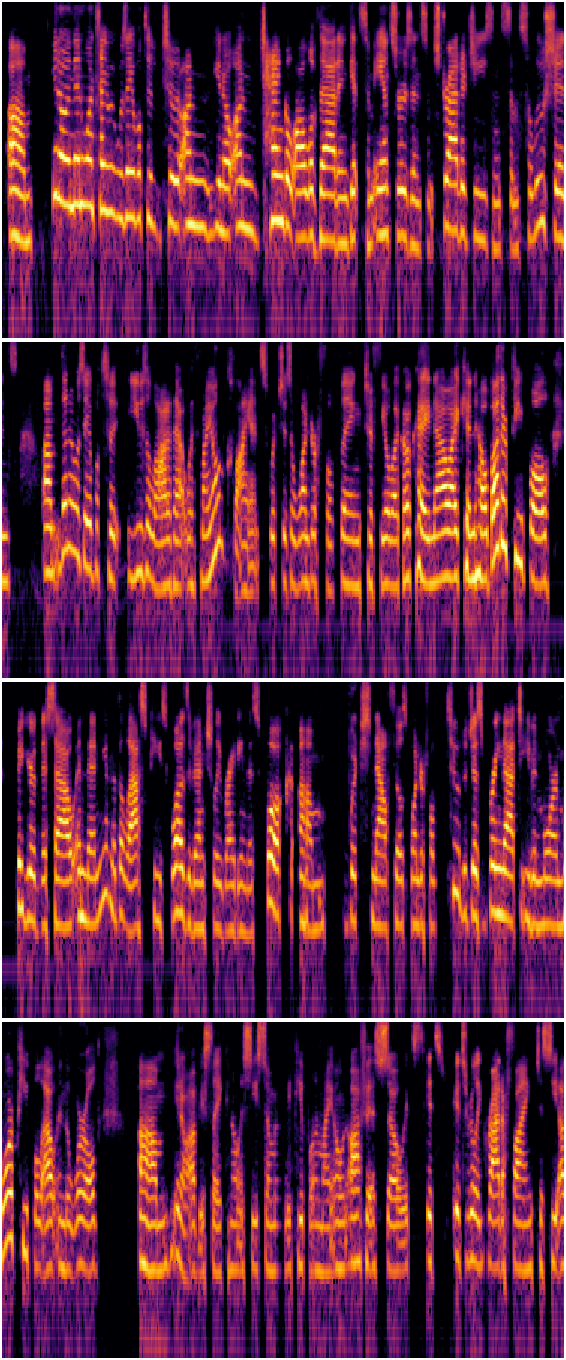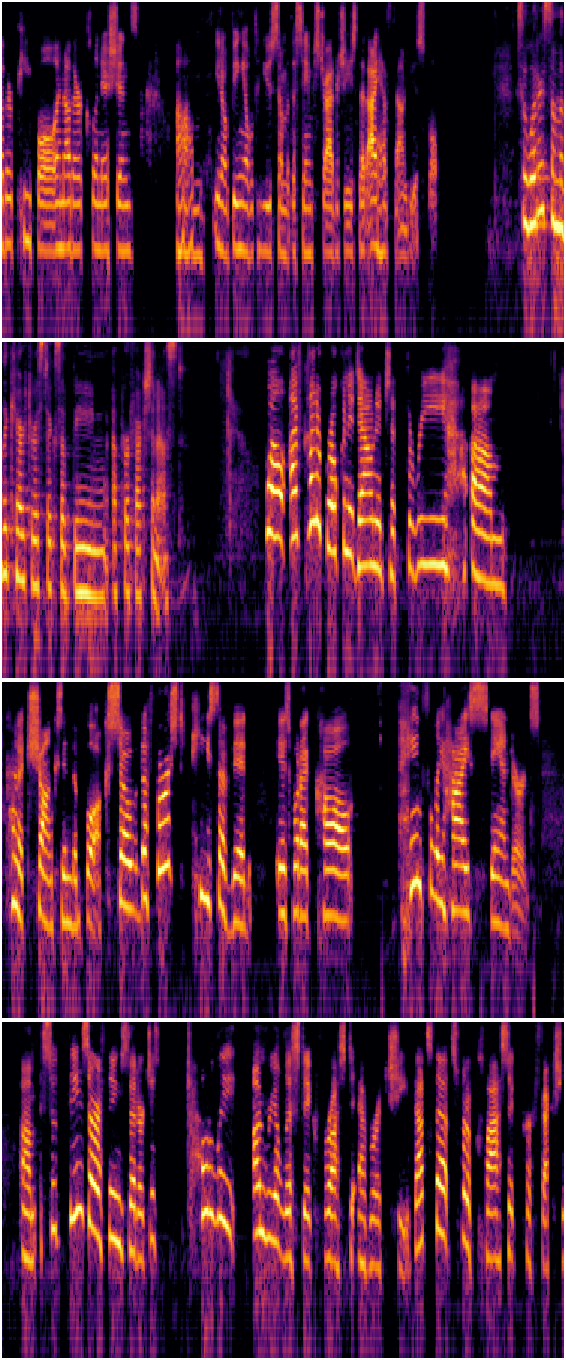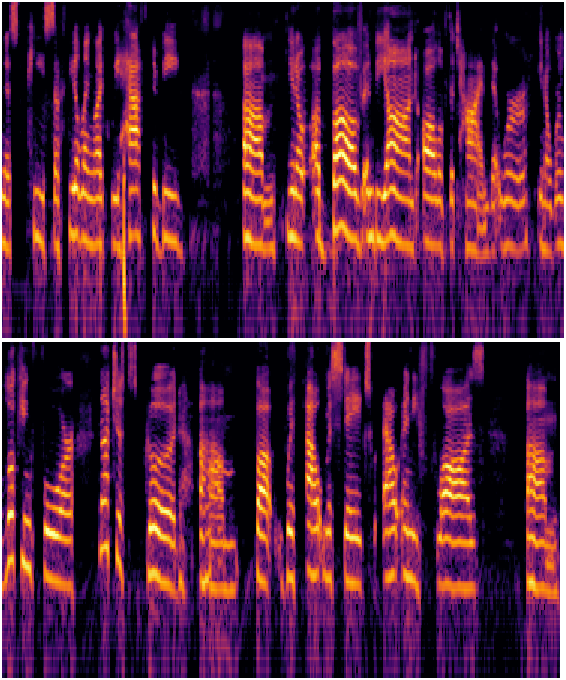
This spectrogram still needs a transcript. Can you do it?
Um, you know and then once i was able to to un, you know untangle all of that and get some answers and some strategies and some solutions um, then i was able to use a lot of that with my own clients which is a wonderful thing to feel like okay now i can help other people figure this out. And then you know the last piece was eventually writing this book um, which now feels wonderful too to just bring that to even more and more people out in the world um, you know obviously i can only see so many people in my own office so it's it's it's really gratifying to see other people and other clinicians um, you know being able to use some of the same strategies that i have found useful. So what are some of the characteristics of being a perfectionist? Well i've kind of broken it down into three um, kind of chunks in the book. So the first piece of it is what i call painfully high standards um, so these are things that are just totally unrealistic for us to ever achieve. That's that sort of classic perfectionist piece of feeling like we have to be um, you know above and beyond all of the time that we're you know we're looking for not just good um, but without mistakes without any flaws um,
